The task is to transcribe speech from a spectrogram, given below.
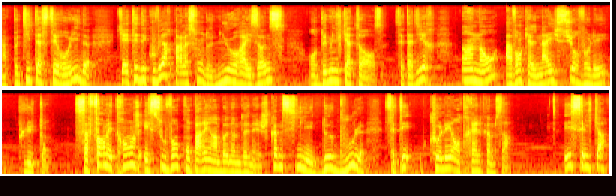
un petit astéroïde qui a été découvert par la sonde New Horizons en 2014, c'est-à-dire un an avant qu'elle n'aille survoler Pluton. Sa forme étrange est souvent comparée à un bonhomme de neige, comme si les deux boules s'étaient collées entre elles comme ça. Et c'est le cas.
